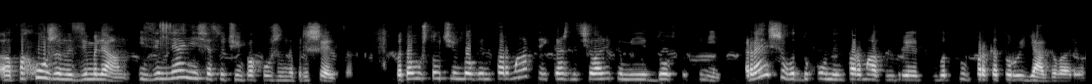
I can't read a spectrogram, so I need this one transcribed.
э, похожи на землян, и земляне сейчас очень похожи на пришельцев, потому что очень много информации, и каждый человек имеет доступ к ней. Раньше вот духовная информация, например, вот ту, про которую я говорю,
